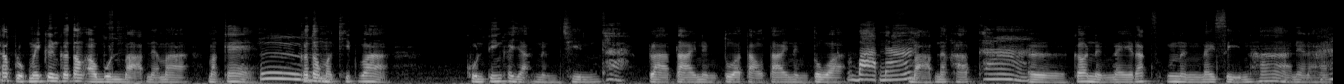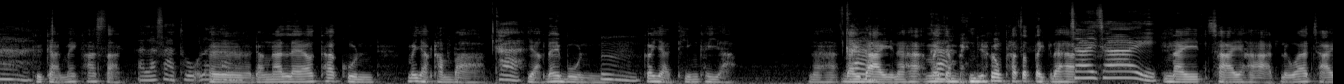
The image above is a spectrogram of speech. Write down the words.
ถ้าปลุกไม่ขึ้นก็ต้องเอาบุญบาปเนี่ยมามาแก้อืมก็ต้องมาคิดว่า คุณทิ้งขยะหนึ่งชิ้นค่ะปลาตายหนึ่งตัวเต่าตายหนึ่งตัว บาปนะ บาปนะครับค่ะเออก็หนึ่งในรักหนึ่งในศีลห้าเนี่ยนะฮะค่ะคือการไม่ฆ่าสัตว์แต่ละสาธุเลยเอค่ะอดังนั้นแล้วถ้าคุณไม่อยากทำบาปค่ะอยากได้บุญอืมก็อย่าทิ้งขยะ นะฮะค่ะใดๆนะฮะไม่ค่ะจำเป็นที่ต้องพลาสติกนะฮะใช่ใช่ในชายหาดหรือว่าชาย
